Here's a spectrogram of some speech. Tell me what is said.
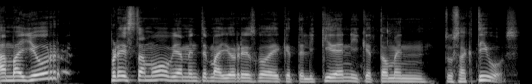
a mayor préstamo, obviamente mayor riesgo de que te liquiden y que tomen tus activos.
